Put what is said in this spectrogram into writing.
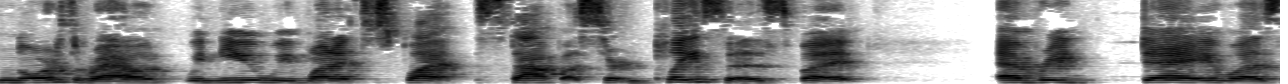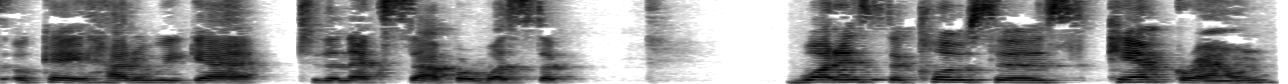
north route. We knew we wanted to stop at certain places, but every day was okay. How do we get to the next stop, or what's the what is the closest campground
